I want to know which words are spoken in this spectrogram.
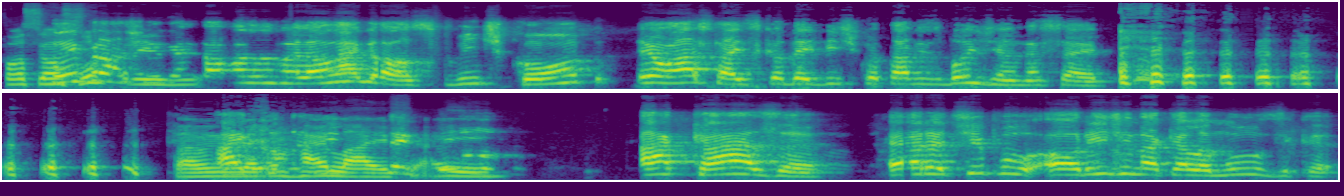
fosse uma Nem pra gente que tava no melhor negócio. 20 conto. Eu acho, Thaís, que eu dei 20 porque eu tava esbanjando nessa época. Tava vivendo um high life. Aí. A casa era tipo, a origem daquela música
